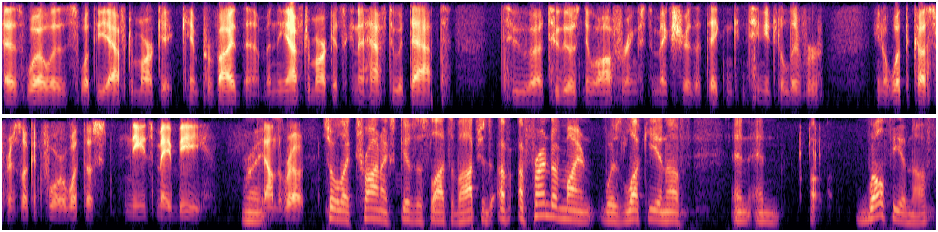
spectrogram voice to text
as well as what the aftermarket can provide them. And the aftermarket's going to have to adapt to uh, to those new offerings to make sure that they can continue to deliver, you know, what the customer is looking for, what those needs may be right. down the road. So electronics gives us lots of options. A, a friend of mine was lucky enough and and uh, wealthy enough,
